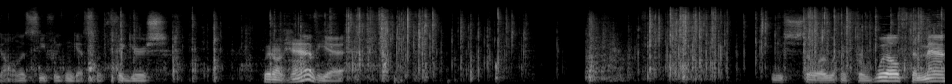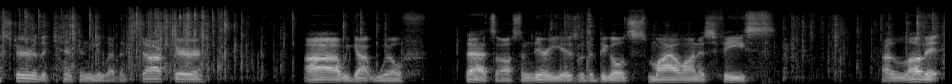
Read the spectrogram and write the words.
going. Let's see if we can get some figures we don't have yet. We still are looking for Wilf, the Master, the 10th and the 11th Doctor. Ah, we got Wilf. That's awesome. There he is with a big old smile on his face. I love it.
